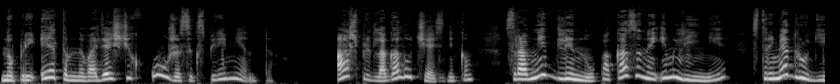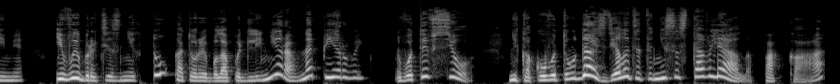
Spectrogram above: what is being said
но при этом наводящих ужас экспериментах. Аш предлагал участникам сравнить длину показанной им линии с тремя другими и выбрать из них ту, которая была по длине равна первой. Вот и все. Никакого труда сделать это не составляло, пока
